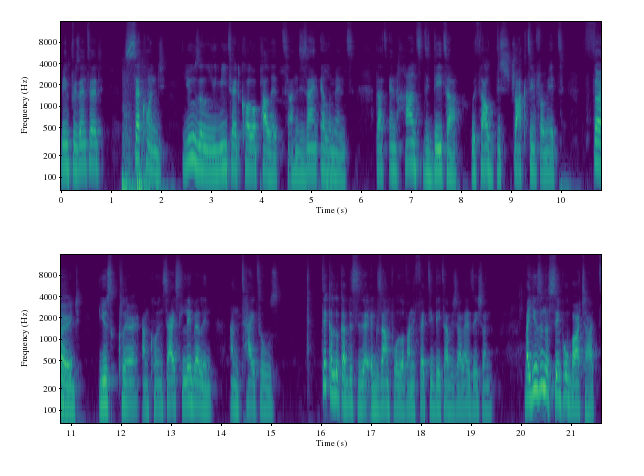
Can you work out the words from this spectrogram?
being presented. Second, use a limited color palette and design elements that enhance the data without distracting from it. Third, use clear and concise labeling and titles. Take a look at this example of an effective data visualization. By using a simple bar chart,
